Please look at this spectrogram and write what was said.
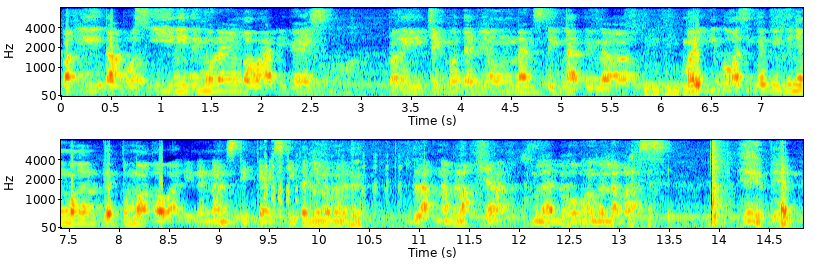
Paki tapos iinitin mo na yung kawali guys. Paki-check mo tep yung non-stick natin na maigi po kasi gamitin yung mga ganitong mga kawali na non-stick guys. Kita niyo naman black na black siya mula loob hanggang labas. Then,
